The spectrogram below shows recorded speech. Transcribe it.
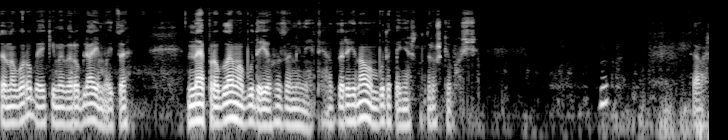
це новороби, які ми виробляємо, і це не проблема буде його замінити. А з оригіналом буде, звісно, трошки важче. Це наш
